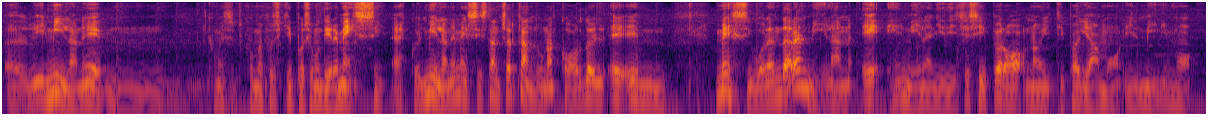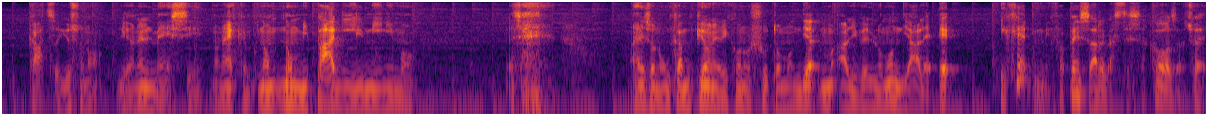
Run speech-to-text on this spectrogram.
eh, il Milan e mm, come, come, possiamo dire Messi, ecco, il Milan e Messi stanno cercando un accordo e, e, mm, Messi vuole andare al Milan e il Milan gli dice sì, però noi ti paghiamo il minimo cazzo, io sono Lionel Messi, non è che non, non mi paghi il minimo. Cioè, io sono un campione riconosciuto mondia- a livello mondiale e il che mi fa pensare la stessa cosa, cioè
